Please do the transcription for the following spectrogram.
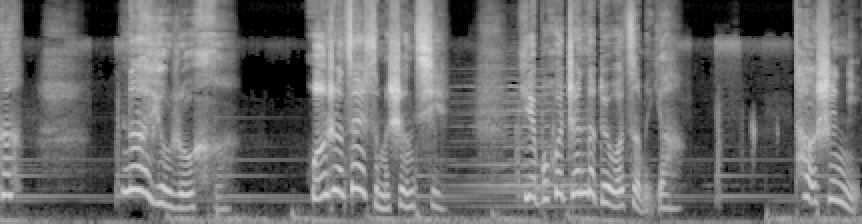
哼，那又如何？皇上再怎么生气，也不会真的对我怎么样。倒是你，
